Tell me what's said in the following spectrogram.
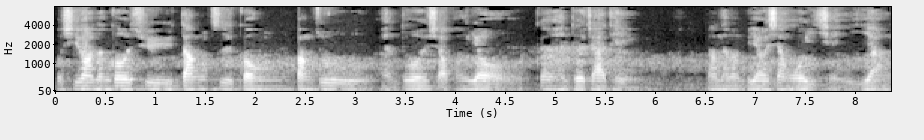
我希望能够去当志工帮助很多小朋友跟很多家庭让他们不要像我以前一样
